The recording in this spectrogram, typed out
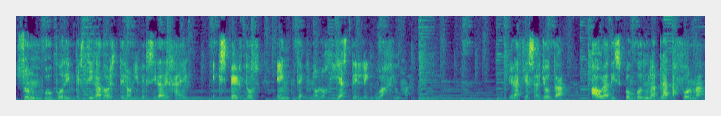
son un grupo de investigadores de la Universidad de Jaén, expertos en tecnologías del lenguaje humano. Gracias a Jota, ahora dispongo de una plataforma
